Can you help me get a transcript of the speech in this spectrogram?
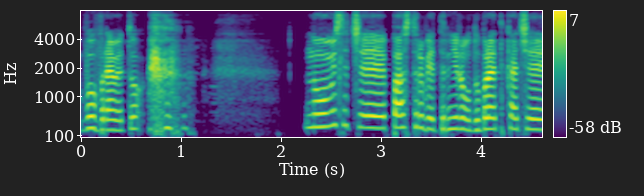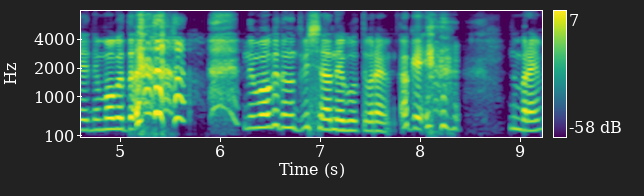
във времето. Но мисля, че пастора ви е тренирал добре, така че не мога да, не мога да надвиша неговото време. Окей. Okay. Добре.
